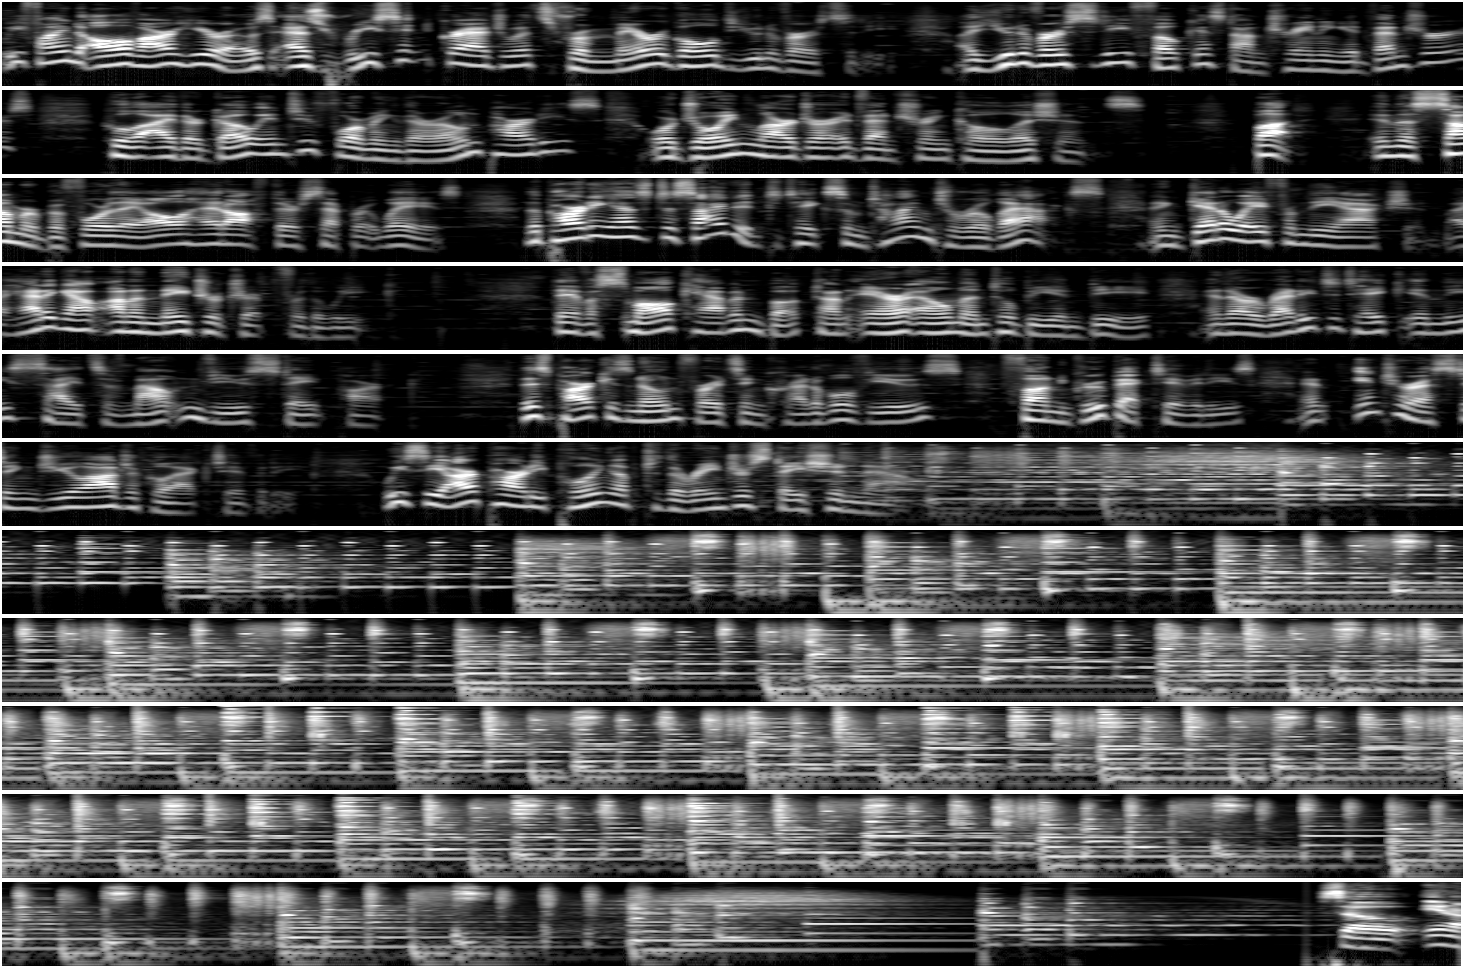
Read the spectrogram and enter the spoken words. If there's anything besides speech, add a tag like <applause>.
we find all of our heroes as recent graduates from Marigold University, a university focused on training adventurers who will either go into forming their own parties or join larger adventuring coalitions. But in the summer before they all head off their separate ways, the party has decided to take some time to relax and get away from the action by heading out on a nature trip for the week. They have a small cabin booked on Air Elemental B&B and are ready to take in these sights of Mountain View State Park. This park is known for its incredible views, fun group activities, and interesting geological activity. We see our party pulling up to the ranger station now.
